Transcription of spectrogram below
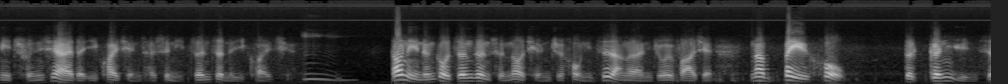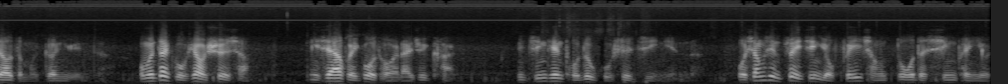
你存下来的一块钱才是你真正的一块钱。嗯，当你能够真正存到钱之后，你自然而然你就会发现，那背后的耕耘是要怎么耕耘的。我们在股票市场，你现在回过头来去看，你今天投入股市几年了？我相信最近有非常多的新朋友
